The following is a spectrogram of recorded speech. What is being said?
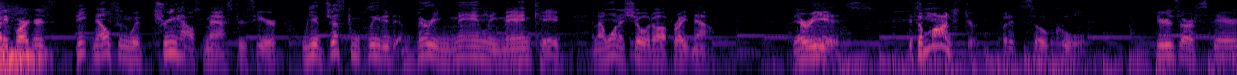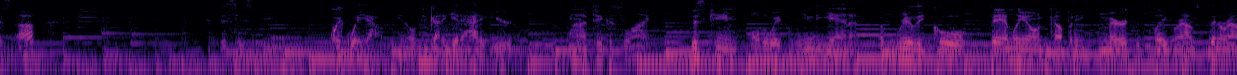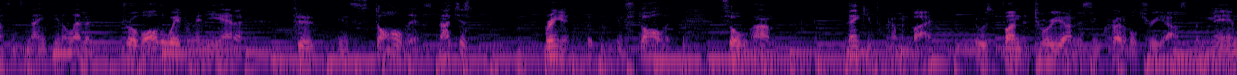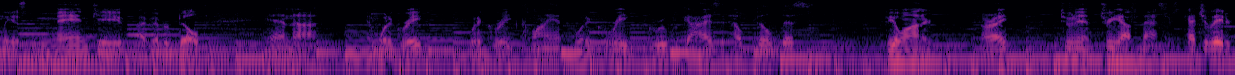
Howdy, partners. Pete Nelson with Treehouse Masters here. We have just completed a very manly man cave, and I want to show it off right now. There he is. It's a monster, but it's so cool. Here's our stairs up. This is the quick way out. You know, if you got to get out of here, why not take a slide? This came all the way from Indiana, a really cool family owned company, American Playgrounds, been around since 1911, drove all the way from Indiana to install this, not just bring it, but install it. So, um, thank you for coming by. It was fun to tour you on this incredible treehouse, the manliest man cave I've ever built, and uh, and what a great what a great client, what a great group of guys that helped build this. Feel honored. All right, tune in, Treehouse Masters. Catch you later.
